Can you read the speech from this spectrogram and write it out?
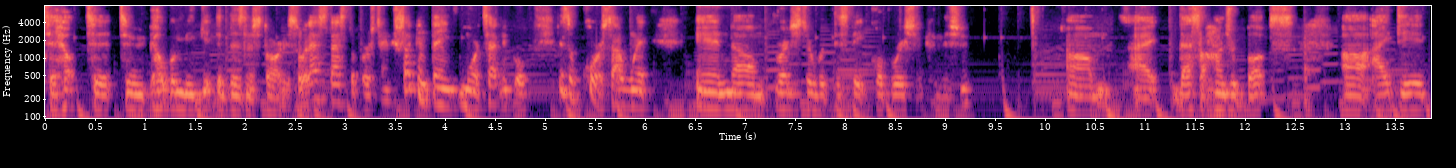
to help to to helping me get the business started. So that's that's the first thing. Second thing, more technical, is of course I went and um, registered with the state corporation commission. Um, I that's a hundred bucks. Uh, I did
